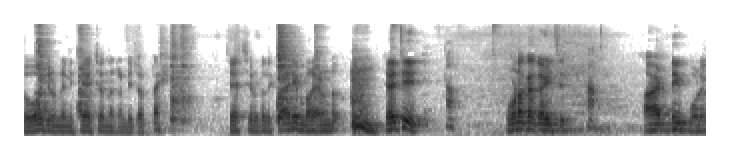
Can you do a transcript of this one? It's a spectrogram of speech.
ചോദിച്ചിട്ടുണ്ട് ഇനി ചേച്ചി ഒന്ന് കണ്ടിച്ചോട്ടെ? ചേച്ചിയോട് ഒരു കാര്യം പറയുന്നുണ്ട്. ചേച്ചി. ഊണൊക്കെ കഴിച്ച്. അടിപൊളി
